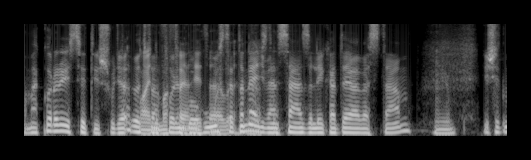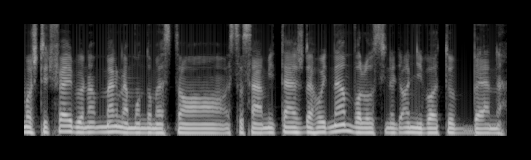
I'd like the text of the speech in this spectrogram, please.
a mekkora részét is, ugye hát 50 forintból 20, tehát a 40 százalékát elvesztem, Igen. és itt most így fejből nem, meg nem mondom ezt a, ezt a számítást, de hogy nem valószínű, hogy annyival többen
